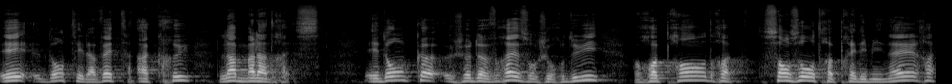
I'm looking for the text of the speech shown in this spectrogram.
et dont il avait accru la maladresse. Et donc, je devrais aujourd'hui reprendre sans autre préliminaire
